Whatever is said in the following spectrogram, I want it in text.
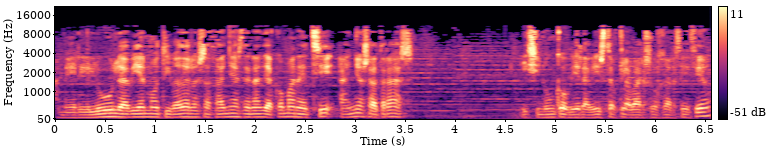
A Mary Lou le habían motivado las hazañas de Nadia Comaneci años atrás. ¿Y si nunca hubiera visto clavar su ejercicio?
